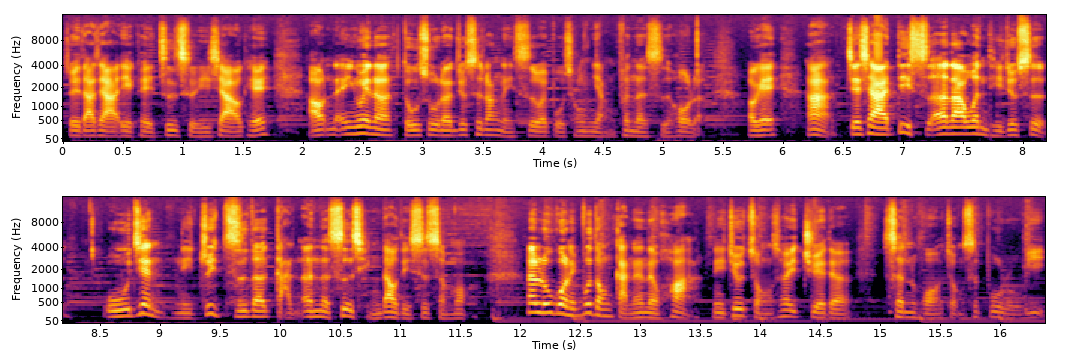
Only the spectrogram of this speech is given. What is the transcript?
所以大家也可以支持一下，OK。好，那因为呢，读书呢就是让你思维补充养分的时候了，OK。那，接下来第十二大问题就是。五件你最值得感恩的事情到底是什么？那如果你不懂感恩的话，你就总是会觉得生活总是不如意，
